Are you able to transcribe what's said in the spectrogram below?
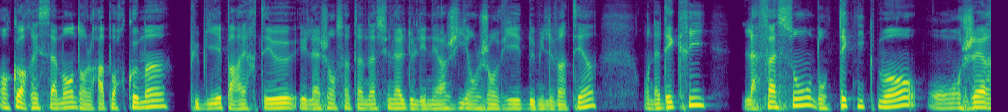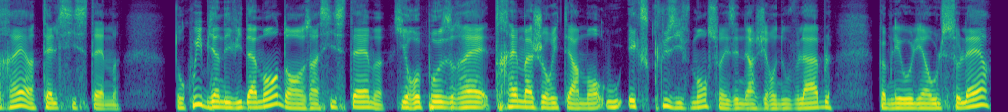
encore récemment dans le rapport commun publié par RTE et l'Agence internationale de l'énergie en janvier 2021, on a décrit la façon dont techniquement on gérerait un tel système. Donc oui, bien évidemment, dans un système qui reposerait très majoritairement ou exclusivement sur les énergies renouvelables, comme l'éolien ou le solaire,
